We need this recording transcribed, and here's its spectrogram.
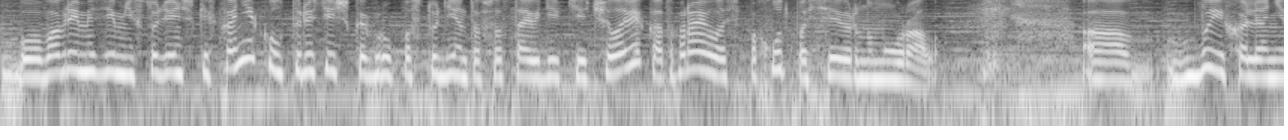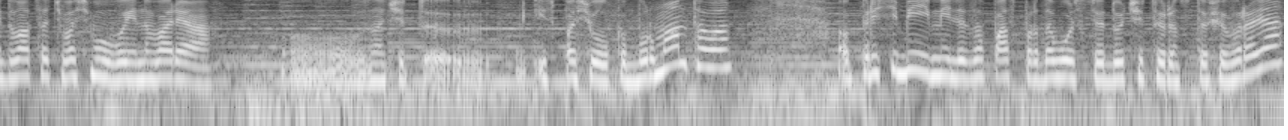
во время зимних студенческих каникул туристическая группа студентов в составе 9 человек отправилась в поход по Северному Уралу. А, выехали они 28 января значит, э, из поселка Бурмантова. При себе имели запас продовольствия до 14 февраля.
